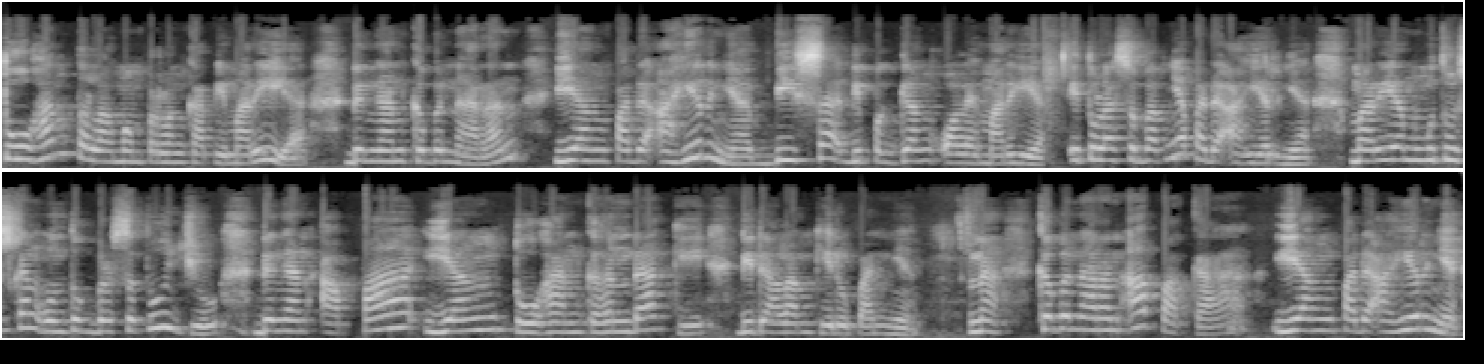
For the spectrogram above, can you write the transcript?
Tuhan telah memperlengkapi Maria dengan kebenaran yang pada akhirnya bisa dipegang oleh Maria. Itulah sebabnya pada akhirnya Maria memutuskan untuk bersetuju dengan apa yang Tuhan kehendaki di dalam kehidupannya. Nah, kebenaran apakah yang pada akhirnya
